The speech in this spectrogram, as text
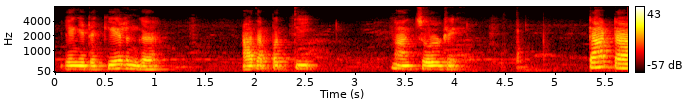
என்கிட்ட கேளுங்க. அதை பற்றி நான் சொல்கிறேன் டாட்டா!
